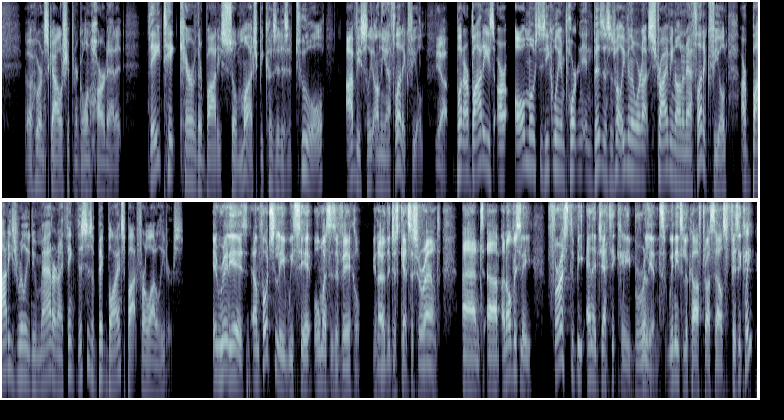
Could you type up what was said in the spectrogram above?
uh, who are on scholarship and are going hard at it, they take care of their bodies so much because it is a tool obviously on the athletic field. Yeah. But our bodies are almost as equally important in business as well. Even though we're not striving on an athletic field, our bodies really do matter. And I think this is a big blind spot for a lot of leaders. It really is. Unfortunately, we see it almost as a vehicle, you know, that just gets us around. And um, and obviously, for us to be energetically brilliant, we need to look after ourselves physically,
